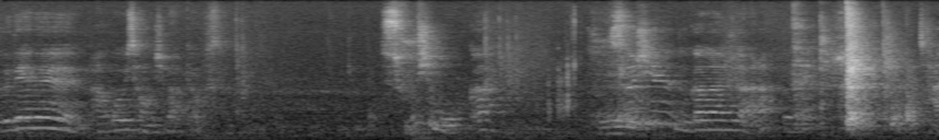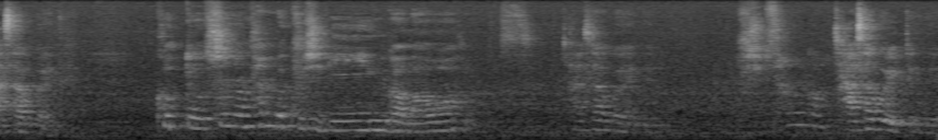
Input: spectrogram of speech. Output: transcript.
의대는 방법이 정시밖에 없어. 수시 못 가. 수시는 누가 가는 줄 알아? 의대? 자사고 애들. 그것도 수능 392인가 나와서 자사고 애들. 93가 자사고 1등급.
